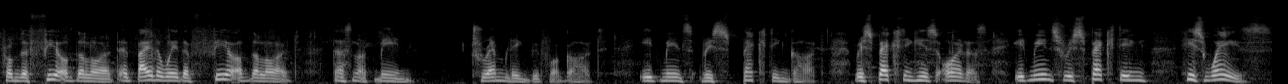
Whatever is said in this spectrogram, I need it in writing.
from the fear of the Lord. And by the way, the fear of the Lord does not mean trembling before God. It means respecting God, respecting His orders. It means respecting His ways.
